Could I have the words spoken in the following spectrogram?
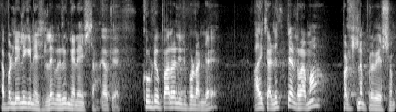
அப்போ டெல்லி கணேஷ் இல்லை வெறும் கணேஷ் தான். ஓகே. கூப்பிட்டு பாராட்டிட்டு போனாங்க. அதுக்கு அடுத்த ட்ராமா பட்டண பிரவேசம்.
